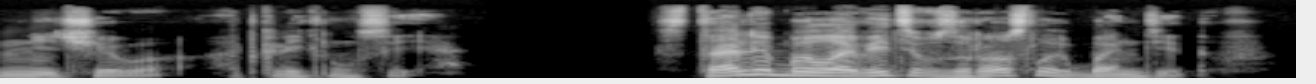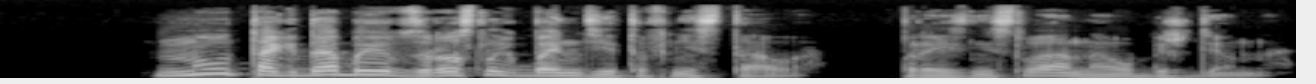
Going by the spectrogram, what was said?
«Ничего», — откликнулся я. «Стали бы ловить взрослых бандитов». «Ну, тогда бы и взрослых бандитов не стало», — произнесла она убежденно.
